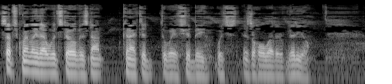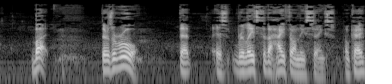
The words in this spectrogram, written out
Subsequently, that wood stove is not connected the way it should be, which is a whole other video. But there's a rule that is, relates to the height on these things, okay?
